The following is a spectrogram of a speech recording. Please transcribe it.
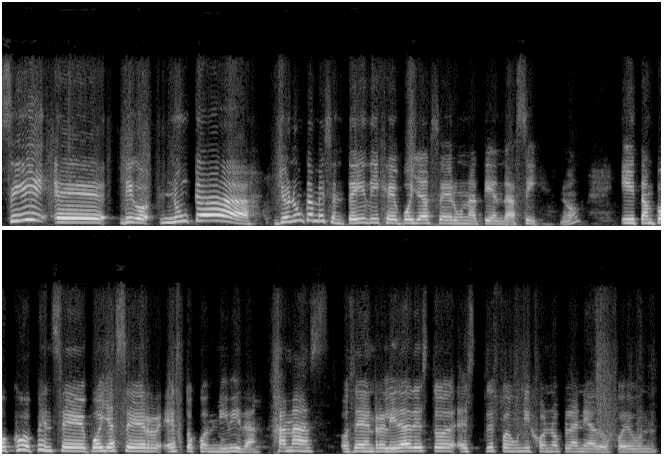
Sí, eh, digo, nunca, yo nunca me senté y dije, voy a hacer una tienda así, ¿no? Y tampoco pensé, voy a hacer esto con mi vida, jamás. O sea, en realidad esto, este fue un hijo no planeado, fue un,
